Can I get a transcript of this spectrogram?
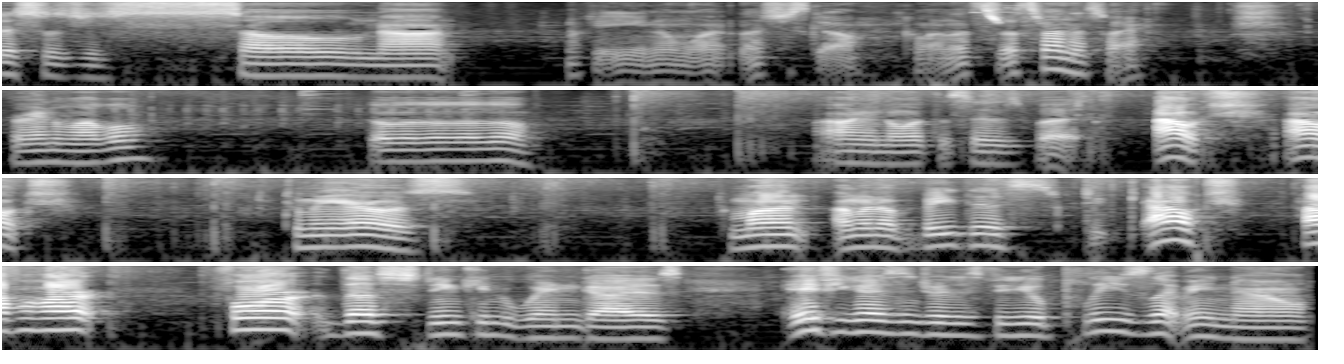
This is just so not Okay, you know what? Let's just go. Come on, let's let's run this way. Random level. Go go go go go. I don't even know what this is, but ouch, ouch. Too many arrows. Come on, I'm gonna beat this. Ouch! Half a heart for the stinking win, guys. If you guys enjoyed this video, please let me know.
